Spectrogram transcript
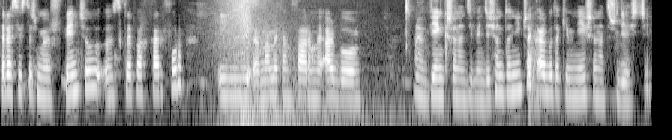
Teraz jesteśmy już w pięciu e, sklepach Carrefour i e, mamy tam farmy albo większe na 90 doniczek, albo takie mniejsze na 30.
